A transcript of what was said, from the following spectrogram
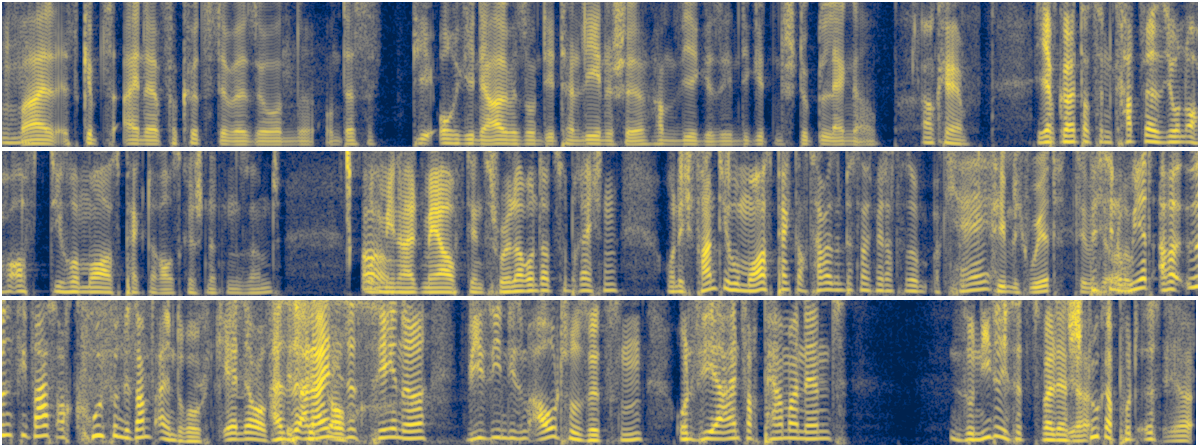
Mhm. Weil es gibt eine verkürzte Version und das ist die Originalversion, die italienische, haben wir gesehen. Die geht ein Stück länger. Okay. Ich habe gehört, dass in Cut-Versionen auch oft die Humoraspekte rausgeschnitten sind, um Oh. ihn halt mehr auf den Thriller runterzubrechen. Und ich fand die Humoraspekte auch teilweise ein bisschen, dass ich mir dachte so, okay, Ziemlich weird. Ziemlich bisschen weird, aber irgendwie war es auch cool für den Gesamteindruck. Genau. Also allein diese Szene, wie sie in diesem Auto sitzen und wie er einfach permanent so niedrig sitzt, weil der Ja. Stuhl kaputt ist. Ja,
